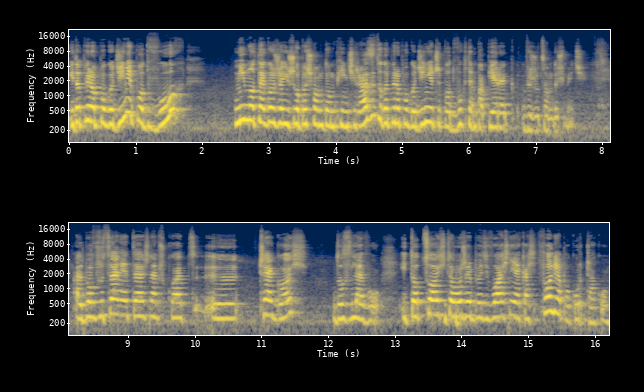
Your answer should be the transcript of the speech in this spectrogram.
I dopiero po godzinie, po dwóch, mimo tego, że już obeszłam dom pięć razy, to dopiero po godzinie czy po dwóch ten papierek wyrzucam do śmieci. Albo wrzucanie też na przykład y, czegoś do zlewu. I to coś to może być właśnie jakaś folia po kurczaku.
